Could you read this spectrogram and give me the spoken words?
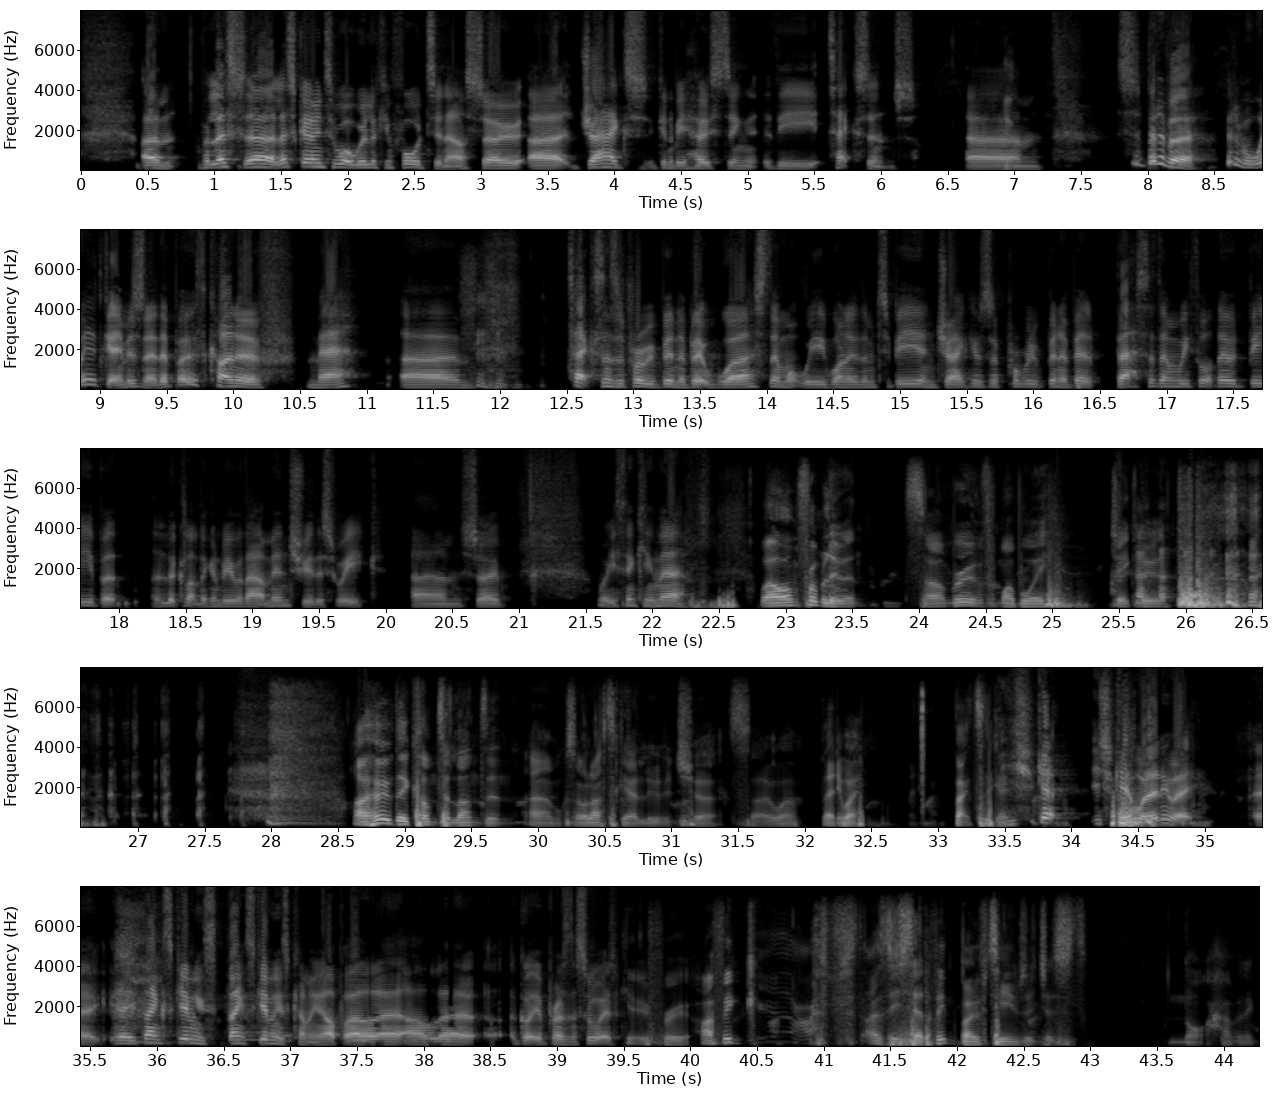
Um, but let's uh, let's go into what we're looking forward to now. So, uh, Jags are going to be hosting the Texans. Um, This is a bit of a bit of a weird game, isn't it? They're both kind of meh. Um, Texans have probably been a bit worse than what we wanted them to be, and Jaguars have probably been a bit better than we thought they would be. But it look like they're going to be without Minshew this week. Um, so, what are you thinking there? well, I'm from Luton, so I'm rooting for my boy Jake Luton. I hope they come to London because I'll have to get a Luton shirt. So um, anyway, back to the game. You should get you should get one anyway. Uh, hey, Thanksgiving's Thanksgiving's coming up. I'll uh, I'll uh, I got your present sorted. Get you through. I think, as you said, I think both teams are just not having a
